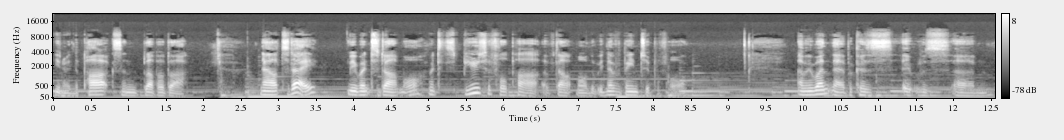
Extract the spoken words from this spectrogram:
you know, in the parks and blah blah blah. Now today we went to Dartmoor, went to this beautiful part of Dartmoor that we'd never been to before, and we went there because it was. Um,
